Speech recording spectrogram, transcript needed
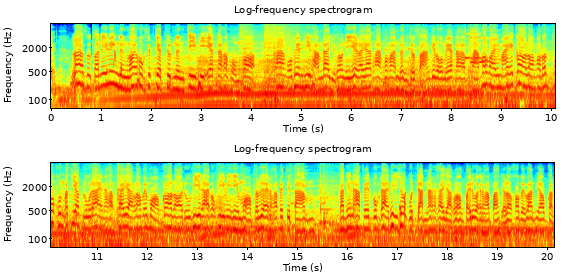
100 ล่าสุดตอนนี้วิ่ง 167.1 GPS นะครับผมก็ข้างโอเพนพี่ทำได้อยู่เท่านี้ระยะทางประมาณ 1.3 กิโลเมตรนะครับ ถามว่าไวไหมก็ลองเอารถพวกคุณมาเทียบดูได้นะครับ ใครอยากลองไปหมอบก็รอดูพี่ได้เพราะพี่มีหมอบกันเรื่อยนะครับ ไปติดตาม กันที่หน้า Facebook ได้ที่โชคบุญจันทร์นะถ้าใครอยากลองไปด้วยนะครับไปเดี๋ยวเราเข้าไปบ้านพี่อ๊อฟก่อน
